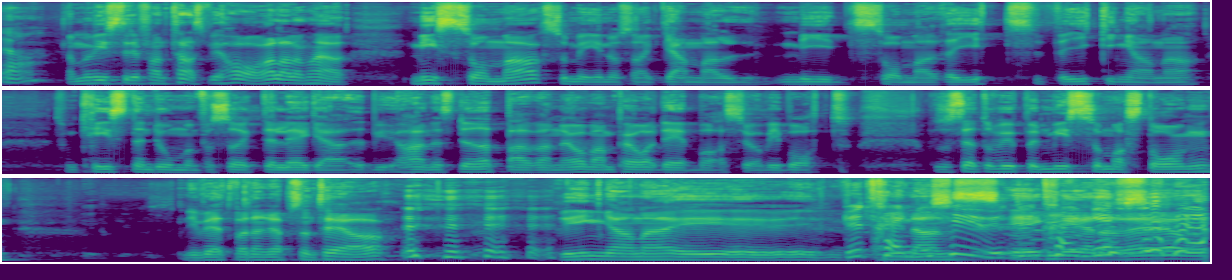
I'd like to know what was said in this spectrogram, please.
Ja. ja, men visst är det fantastiskt. Vi har alla de här midsommar som är någon sån här gammal midsommarrit, vikingarna som kristendomen försökte lägga Johannes döparen ovanpå. Det bara så vi bort. Och så sätter vi upp en midsommarstång. Ni vet vad den representerar? Ringarna är Du kvinnans äggledare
